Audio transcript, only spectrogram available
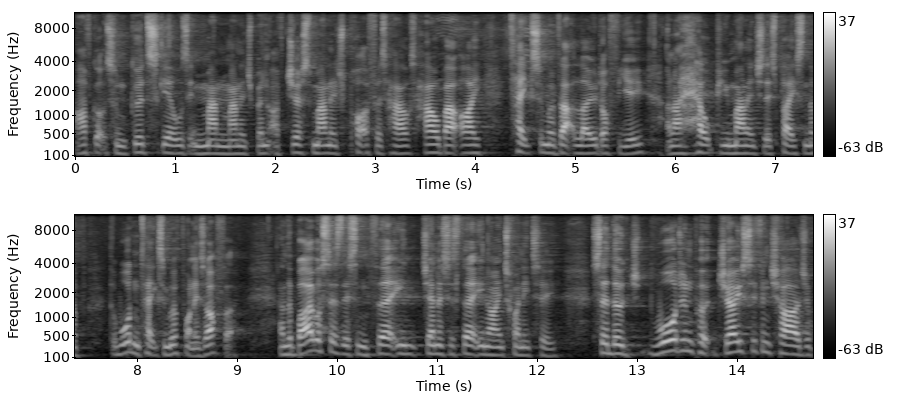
I've got some good skills in man management. I've just managed Potiphar's house. How about I take some of that load off you and I help you manage this place? And the, the warden takes him up on his offer. And the Bible says this in 13, Genesis 39 22. So the warden put Joseph in charge of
